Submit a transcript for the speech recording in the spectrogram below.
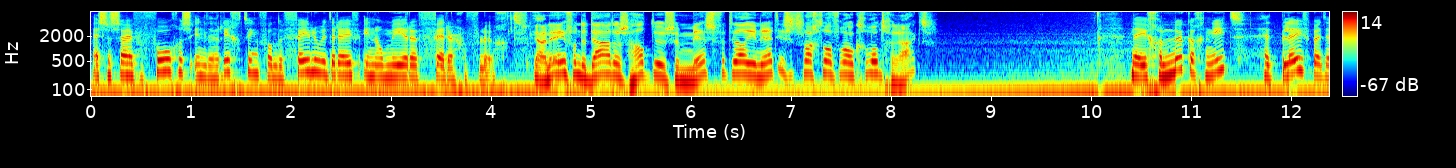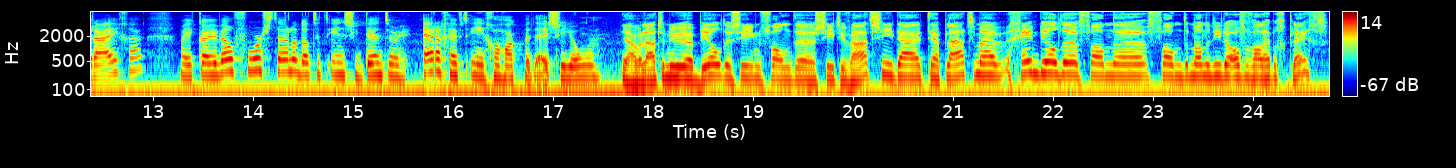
En ze zijn vervolgens in de richting van de Veluwedreef in Almere verder gevlucht. Ja, en een van de daders had dus een mes, vertel je net. Is het slachtoffer ook gewond geraakt? Nee, gelukkig niet. Het bleef bedreigen. Maar je kan je wel voorstellen dat dit incident er erg heeft ingehakt bij deze jongen. Ja, we laten nu beelden zien van de situatie daar ter plaatse. Maar geen beelden van, uh, van de mannen die de overval hebben gepleegd?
